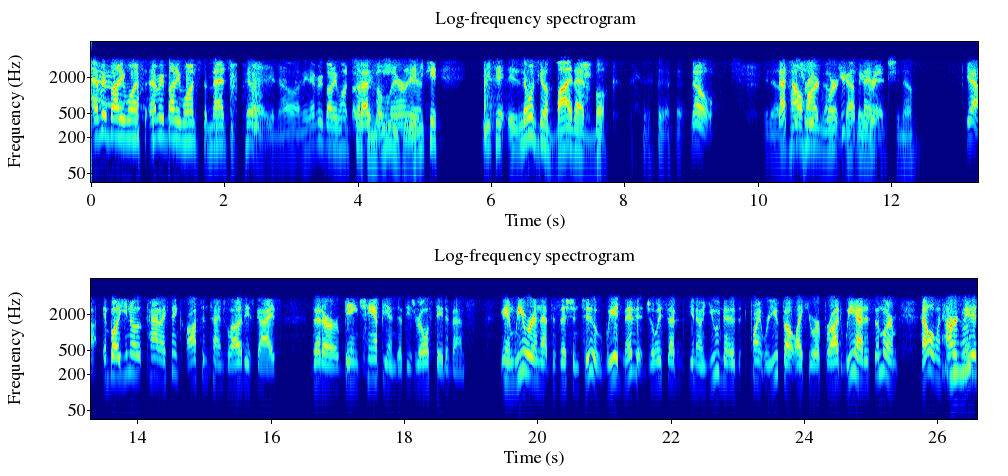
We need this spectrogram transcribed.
everybody wants everybody wants the magic pill. You know, I mean everybody wants something That's easy, hilarious. and you can't you can't. No one's going to buy that book. no. You know That's how hard though. work got me it. rich. You know. Yeah, and but you know, Pat, I think oftentimes a lot of these guys that are being championed at these real estate events, and we were in that position too. We admitted it. Julie said, you know, you admitted at the point where you felt like you were a fraud. We had a similar hell when Howard Mhm. made us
